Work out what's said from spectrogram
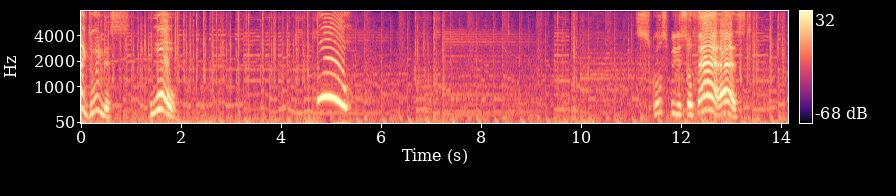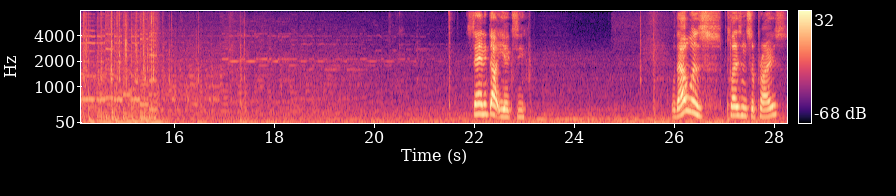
I doing this? Whoa! Woo! Scroll speed is so fast! Sanic.exe. Well, that was pleasant surprise.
